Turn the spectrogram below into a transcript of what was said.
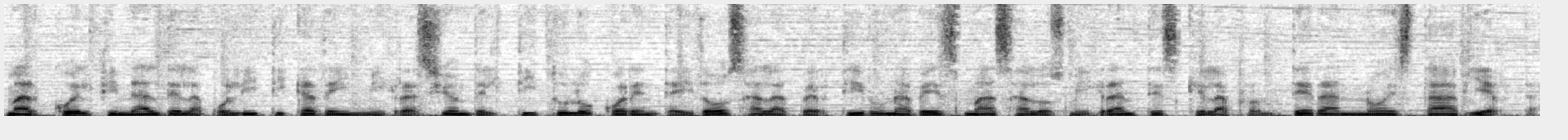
marcó el final de la política de inmigración del título 42 al advertir una vez más a los migrantes que la frontera no está abierta.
